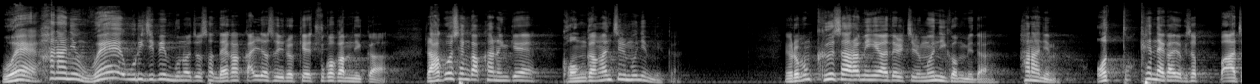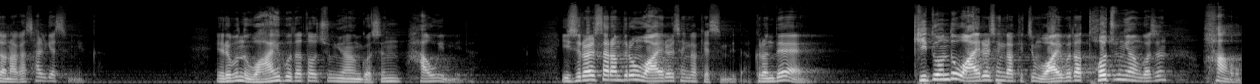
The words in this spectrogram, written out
왜 하나님 왜 우리 집이 무너져서 내가 깔려서 이렇게 죽어갑니까? 라고 생각하는 게 건강한 질문입니까? 여러분, 그 사람이 해야 될 질문 이겁니다. 하나님, 어떻게 내가 여기서 빠져나가 살겠습니까? 여러분, why보다 더 중요한 것은 how입니다. 이스라엘 사람들은 why를 생각했습니다. 그런데 기도원도 why를 생각했지만 why보다 더 중요한 것은 how.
